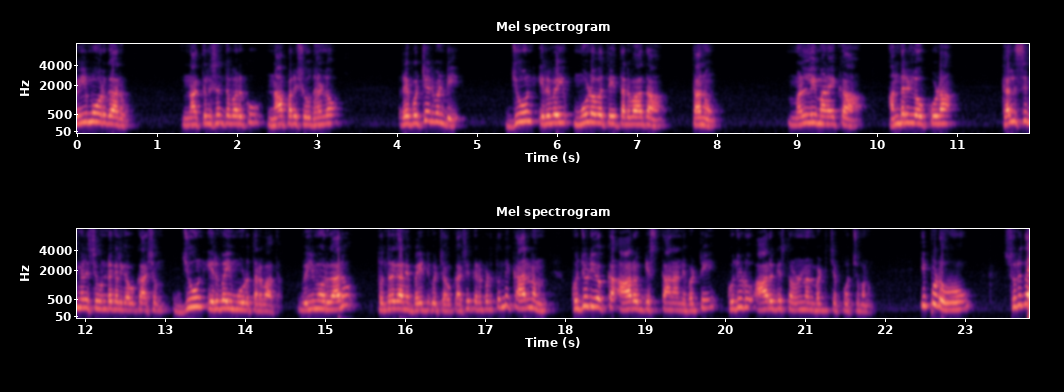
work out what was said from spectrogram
విల్మోర్ గారు నాకు తెలిసినంత వరకు నా పరిశోధనలో రేపు వచ్చేటువంటి జూన్ ఇరవై మూడవ తేదీ తర్వాత తను మళ్ళీ మన యొక్క అందరిలో కూడా కలిసిమెలిసి ఉండగలిగే అవకాశం జూన్ ఇరవై మూడు తర్వాత. విలిమోర్ గారు తొందరగానే బయటకు వచ్చే అవకాశం కనబడుతుంది కారణం కుజుడు యొక్క ఆరోగ్య స్థానాన్ని బట్టి కుజుడు ఆరోగ్య స్థానాన్ని బట్టి చెప్పొచ్చు మనం. ఇప్పుడు సునీత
